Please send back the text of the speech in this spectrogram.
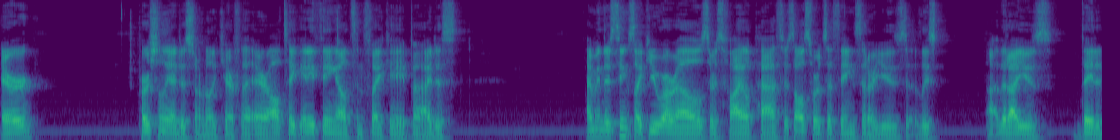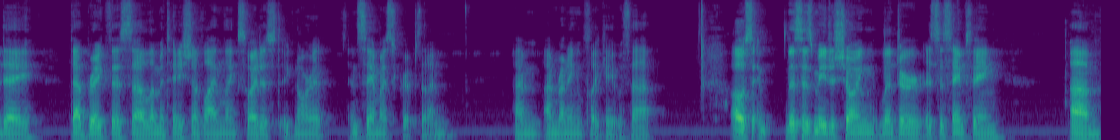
error personally, I just don't really care for that error. I'll take anything else in Flake 8, but I just, I mean, there's things like URLs, there's file paths, there's all sorts of things that are used, at least uh, that I use day to day, that break this uh, limitation of line length. So I just ignore it and say in my script that I'm, I'm, I'm running in Flake 8 with that. Oh, so this is me just showing lintr. It's the same thing. Um,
